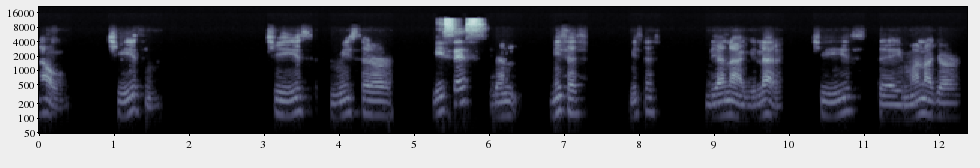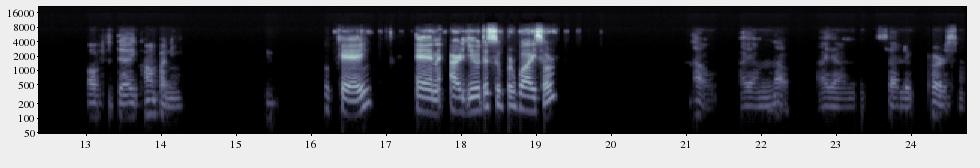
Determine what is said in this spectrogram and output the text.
No, she isn't. She is Mr. Mrs. Dian- Mrs. Mrs. Diana Aguilar. She is the manager of the company. Okay. And are you the supervisor? No, I am not. I am a salary person.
